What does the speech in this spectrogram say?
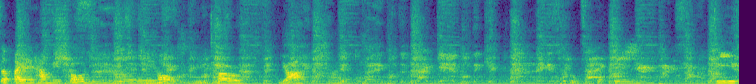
จะไปในทางเมทัลนี้เมทัลมีเทอร์ยาใช่ถูกชัดเจนจีน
